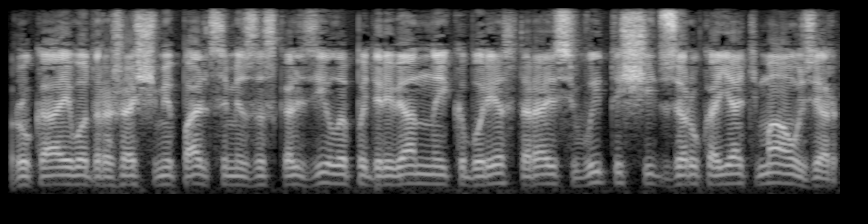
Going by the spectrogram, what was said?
Рука его дрожащими пальцами заскользила по деревянной кобуре, стараясь вытащить за рукоять маузер.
